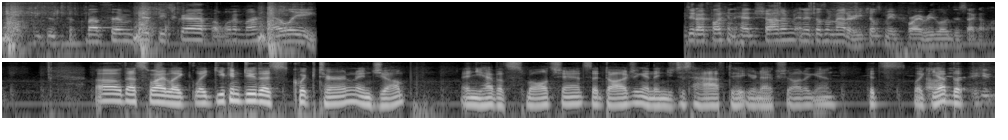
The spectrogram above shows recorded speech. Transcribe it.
He just took about 750 scrap. I wanted my heli. Dude, I fucking headshot him, and it doesn't matter. He kills me before I reload the second one. Oh, that's why, like, like you can do this quick turn and jump, and you have a small chance at dodging, and then you just have to hit your next shot again. It's like you Uh, have the. He's he's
